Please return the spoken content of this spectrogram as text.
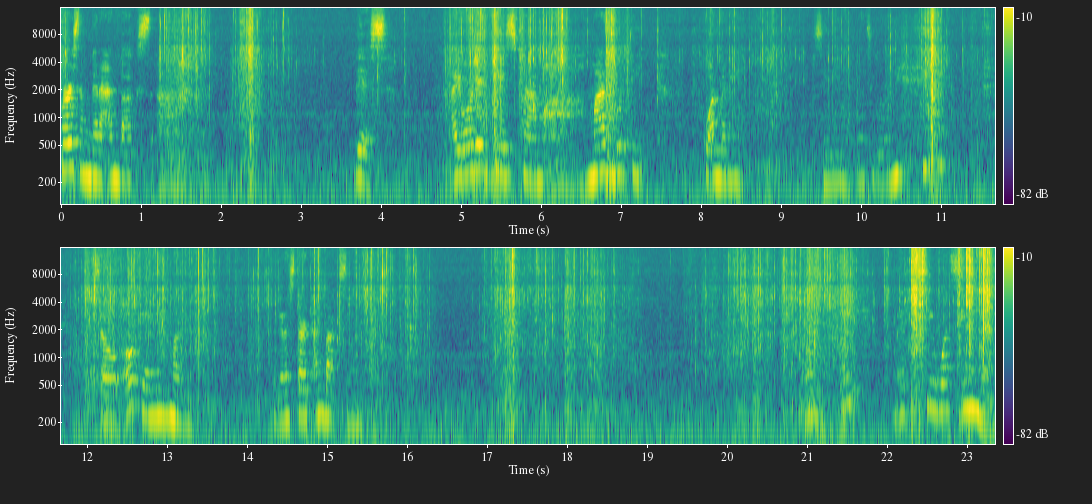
first I'm gonna unbox this. I ordered this from uh, Mad Boutique. Kuan man ni. Sinin na siguro ni. so, okay, mag we're gonna start unboxing. Okay, let's see what's in there.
